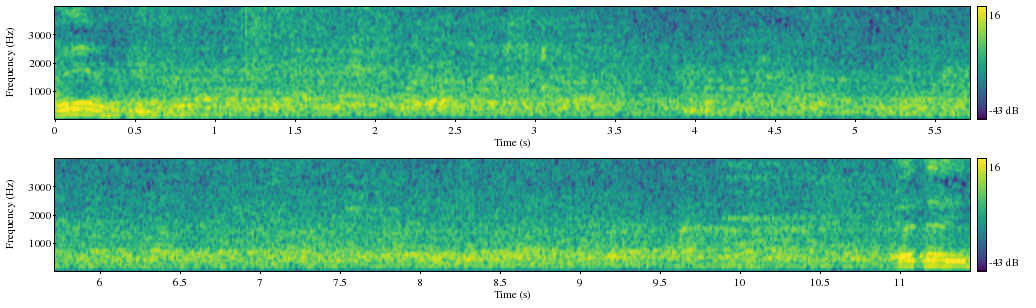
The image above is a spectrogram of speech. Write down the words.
Время встречи. В этой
